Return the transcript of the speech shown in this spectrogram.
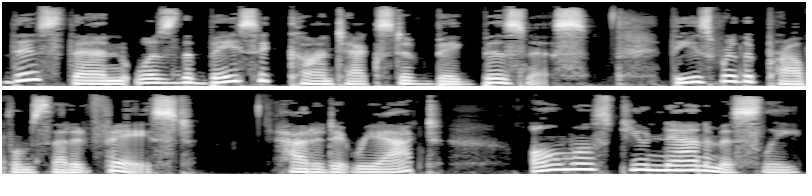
This, then, was the basic context of big business. These were the problems that it faced. How did it react? Almost unanimously,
